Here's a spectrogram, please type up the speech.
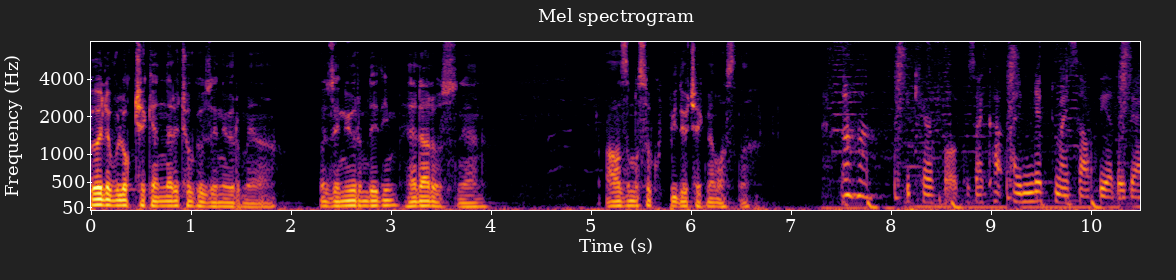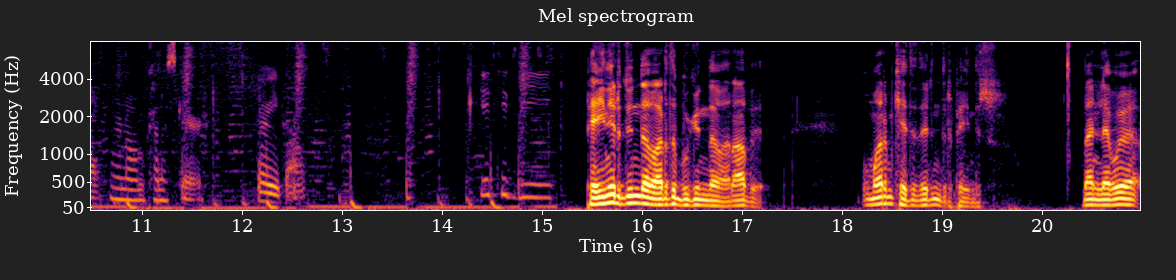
Böyle vlog çekenlere çok özeniyorum ya. Özeniyorum dediğim helal olsun yani. Ağzıma sokup video çekmem asla. Be careful, because I cut, I nipped myself the other day. I know I'm kind of scared. There you go. Getirdik. Peynir dün de vardı bugün de var abi. Umarım kedilerindir peynir. Ben Levo'ya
